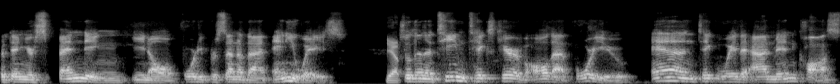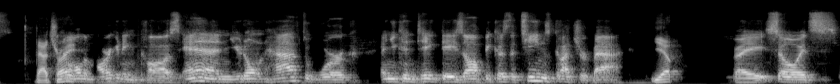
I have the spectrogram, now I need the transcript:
But then you're spending, you know, 40% of that anyways. Yep. So then the team takes care of all that for you and take away the admin costs. That's right. All the marketing costs. And you don't have to work and you can take days off because the team's got your back. Yep. Right. So it's,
